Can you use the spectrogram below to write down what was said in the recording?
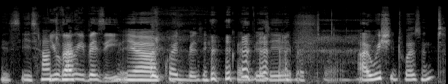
It's, it's hard You're to have- very busy. Yeah, quite busy, quite busy. But uh, I wish it wasn't.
